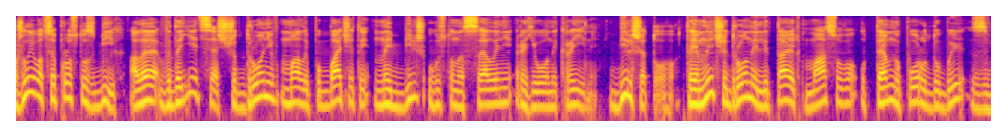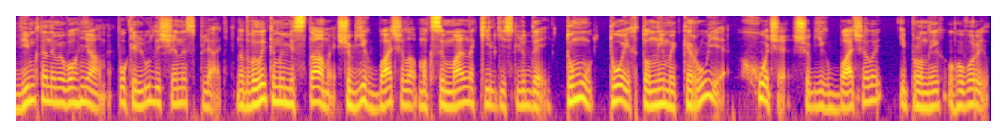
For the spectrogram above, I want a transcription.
Можливо, це просто збіг, але видається, що дронів мали побачити найбільш густонаселені регіони країни. Більше того, таємничі дрони літають масово у темну пору доби з вімкненими вогнями, поки люди ще не сплять, над великими містами, щоб їх бачила максимальна кількість людей. Тому той, хто ними керує, хоче, щоб їх бачили і про них говорили.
